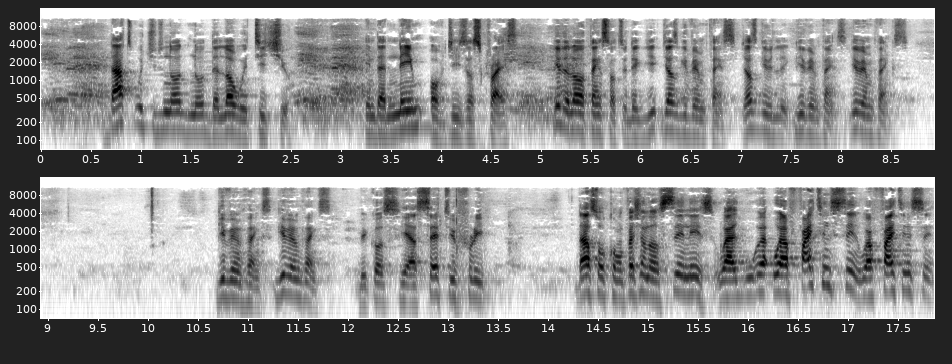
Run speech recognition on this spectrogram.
Amen. That which you do not know, the Lord will teach you. Amen. In the name of Jesus Christ. Give the Lord thanks for today. Just give Him thanks. Just give, give Him thanks. Give Him thanks. Give him thanks. Give him thanks. Because he has set you free. That's what confession of sin is. We are, we are fighting sin. We are fighting sin.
